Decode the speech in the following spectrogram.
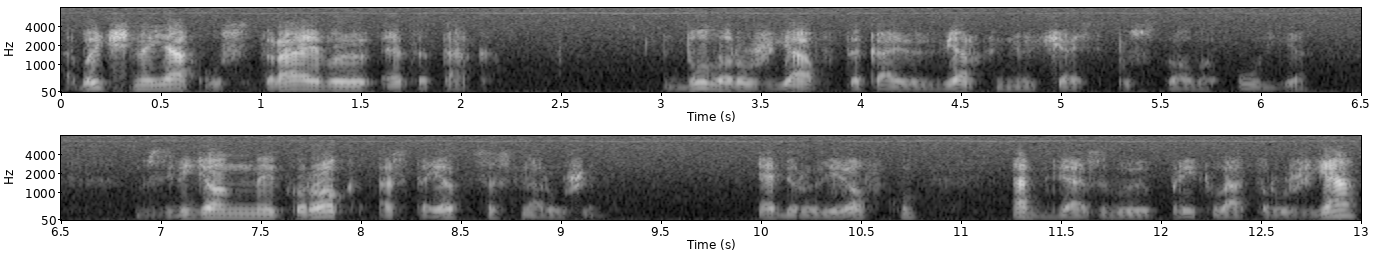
«Обычно я устраиваю это так. Дуло ружья втыкаю в верхнюю часть пустого улья, взведенный курок остается снаружи. Я беру веревку, обвязываю приклад ружья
